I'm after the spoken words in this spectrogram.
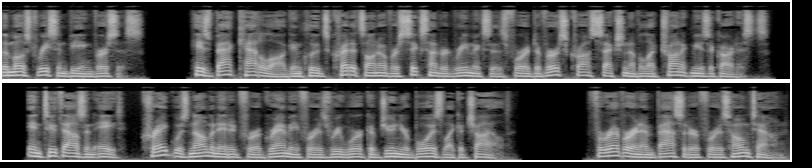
the most recent being Versus. His back catalog includes credits on over 600 remixes for a diverse cross section of electronic music artists. In 2008, Craig was nominated for a Grammy for his rework of Junior Boys Like a Child. Forever an ambassador for his hometown,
